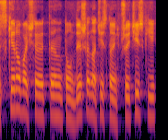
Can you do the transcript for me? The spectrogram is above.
skierować te, tę, tą dyszę, nacisnąć przycisk i,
